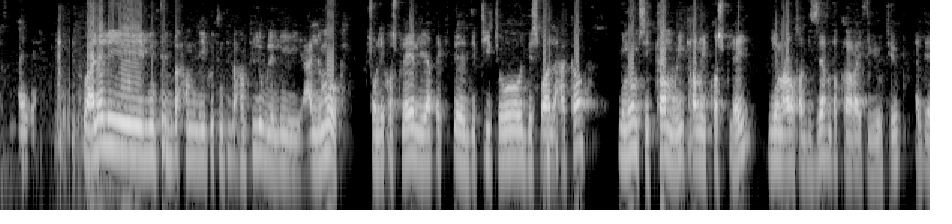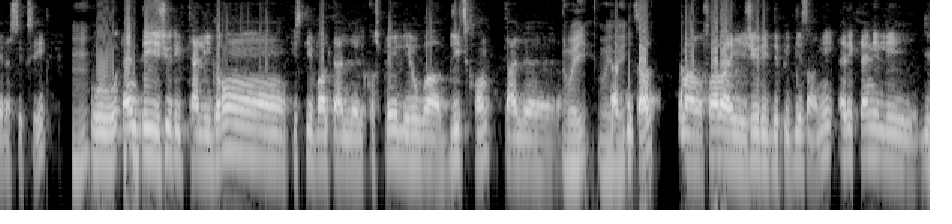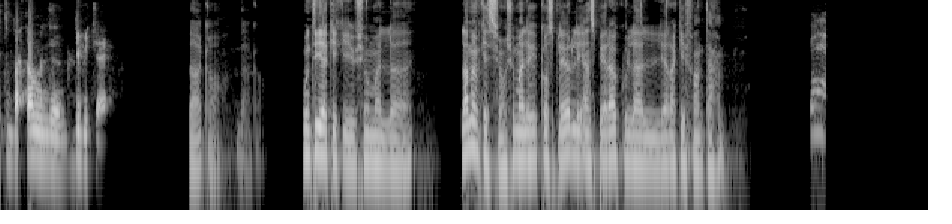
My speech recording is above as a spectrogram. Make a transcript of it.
وعلى اللي اللي نتبعهم اللي كنت نتبعهم في الأول اللي يعلموك شغل les cosplayers اللي يعطيك دي تيتو دي صوالح هكا. منهم c'est Kamui Kamui Cosplay اللي معروفة بزاف دوكا راهي في اليوتيوب دايره succès مهم. و un des jurys تاع les grands festivals تاع الكوسبلاي اللي هو BlizzCon تاع oui oui تاع oui. Blizzard معروفة راهي jury depuis des années هذيك ثاني اللي اللي تبعتها من ال début تاعي. d'accord d'accord وانت يا كيكي شو هما la même question شو هما les cosplayers اللي inspira ك ولا اللي راكي fan تاعهم؟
